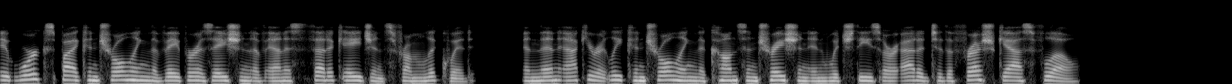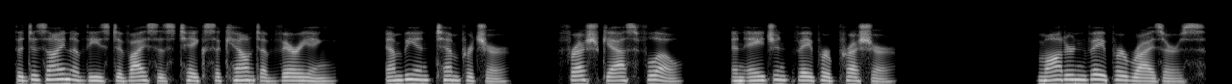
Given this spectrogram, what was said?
It works by controlling the vaporization of anesthetic agents from liquid, and then accurately controlling the concentration in which these are added to the fresh gas flow. The design of these devices takes account of varying, ambient temperature, fresh gas flow, and agent vapor pressure. Modern vaporizers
